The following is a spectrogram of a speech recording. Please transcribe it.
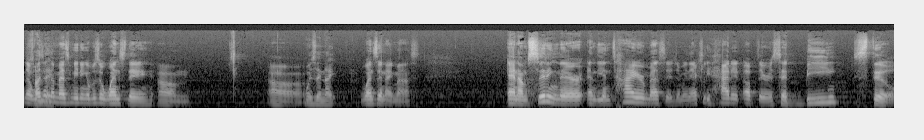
no it wasn't the men's meeting it was a wednesday um, uh, Wednesday night. Wednesday night mass. And I'm sitting there, and the entire message, I mean, they actually had it up there. It said, Be still.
